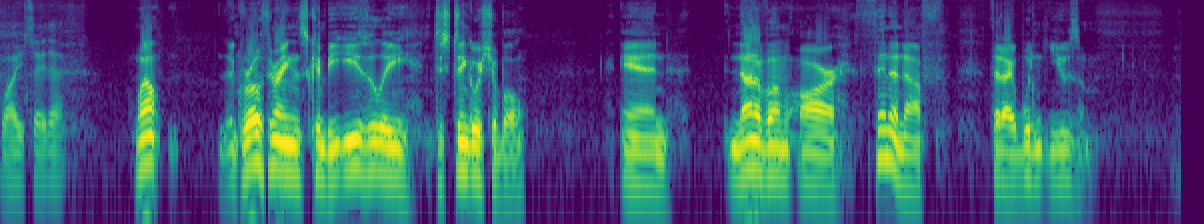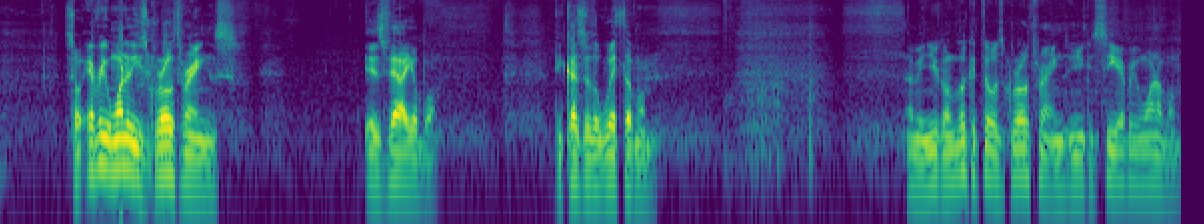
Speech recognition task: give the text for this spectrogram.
Why you say that? Well, the growth rings can be easily distinguishable and none of them are thin enough that I wouldn't use them. So every one of these growth rings is valuable because of the width of them. I mean, you can look at those growth rings and you can see every one of them.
